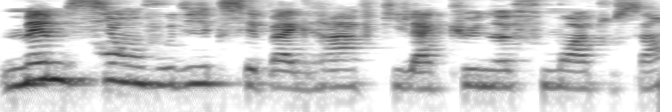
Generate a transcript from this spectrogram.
même si on vous dit que c'est pas grave, qu'il a que 9 mois, tout ça,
